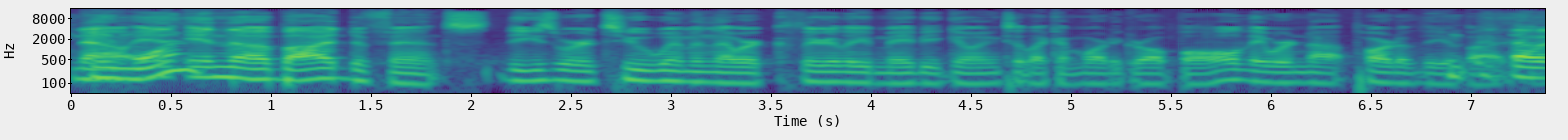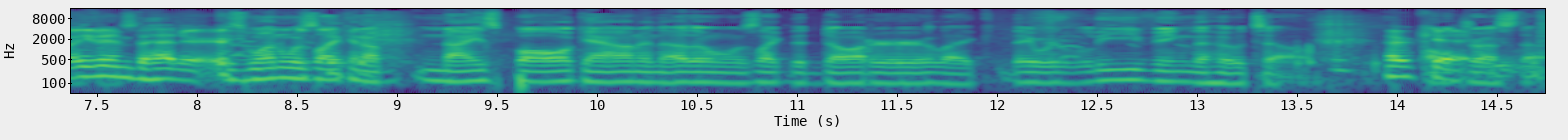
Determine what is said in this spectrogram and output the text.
Now, and one, in, in the Abide defense, these were two women that were clearly maybe going to like a Mardi Gras ball. They were not part of the Abide. oh, even better. Because one was like in a nice ball gown, and the other one was like the daughter. Like they were leaving the hotel, Okay, all dressed up.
